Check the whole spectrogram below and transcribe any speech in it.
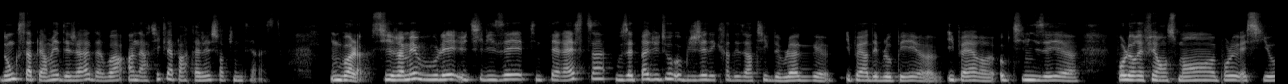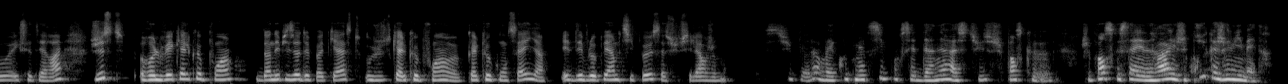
Donc, ça permet déjà d'avoir un article à partager sur Pinterest. Donc voilà, si jamais vous voulez utiliser Pinterest, vous n'êtes pas du tout obligé d'écrire des articles de blog euh, hyper développés, euh, hyper euh, optimisés pour le référencement, pour le SEO, etc. Juste relever quelques points d'un épisode de podcast ou juste quelques points, quelques conseils et développer un petit peu, ça suffit largement. Super. Bah, écoute, merci pour cette dernière astuce. Je pense que, je pense que ça aidera et je crois que je vais m'y mettre.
